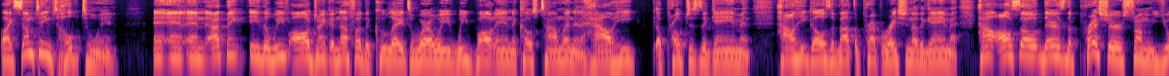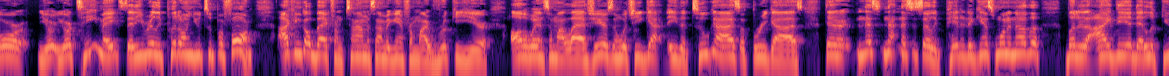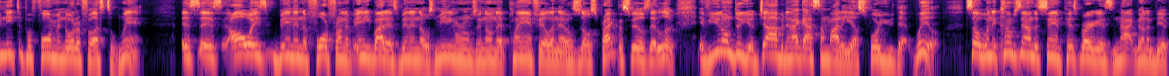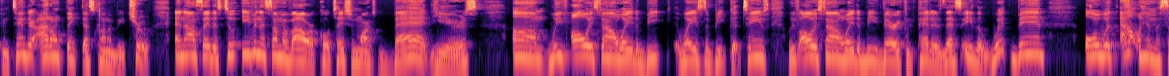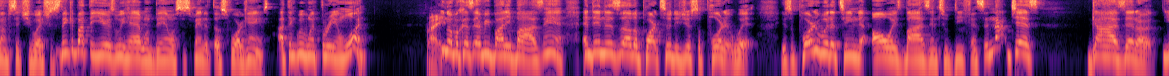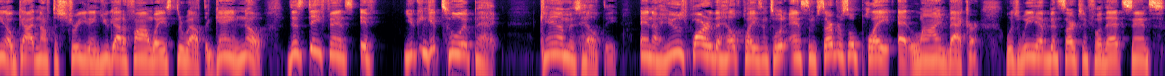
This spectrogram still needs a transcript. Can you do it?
Like some teams hope to win. And, and and I think either we've all drank enough of the Kool Aid to where we we bought in to Coach Tomlin and how he approaches the game and how he goes about the preparation of the game and how also there's the pressures from your your your teammates that he really put on you to perform. I can go back from time and time again from my rookie year all the way into my last years in which he got either two guys or three guys that are ne- not necessarily pitted against one another, but the idea that look, you need to perform in order for us to win it's, it's always been in the forefront of anybody that's been in those meeting rooms and on that playing field and those, those practice fields that look, if you don't do your job, then I got somebody else for you that will. So when it comes down to saying Pittsburgh is not going to be a contender, I don't think that's going to be true. And I'll say this too, even in some of our quotation marks bad years, um, we've always found way to beat ways to beat good teams. We've always found a way to be very competitive. That's either with Ben or without him in some situations. Think about the years we had when Ben was suspended those four games. I think we went three and one. Right. You know, because everybody buys in. And then there's the other part too that you're supported with. You're supported with a team that always buys into defense and not just guys that are, you know, gotten off the street and you got to find ways throughout the game. No, this defense, if you can get to it back, Cam is healthy. And a huge part of the health plays into it and some serviceable play at linebacker, which we have been searching for that since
